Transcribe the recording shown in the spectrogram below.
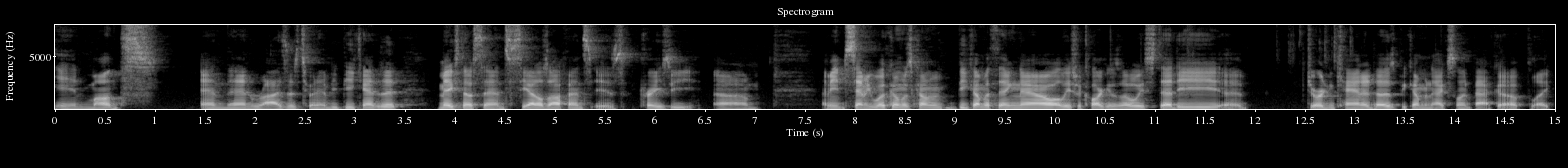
in months, and then rises to an MVP candidate. Makes no sense. Seattle's offense is crazy. Um, I mean, Sammy Whitcomb has come become a thing now. Alysha Clark is always steady. Uh, Jordin Canada has become an excellent backup. Like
